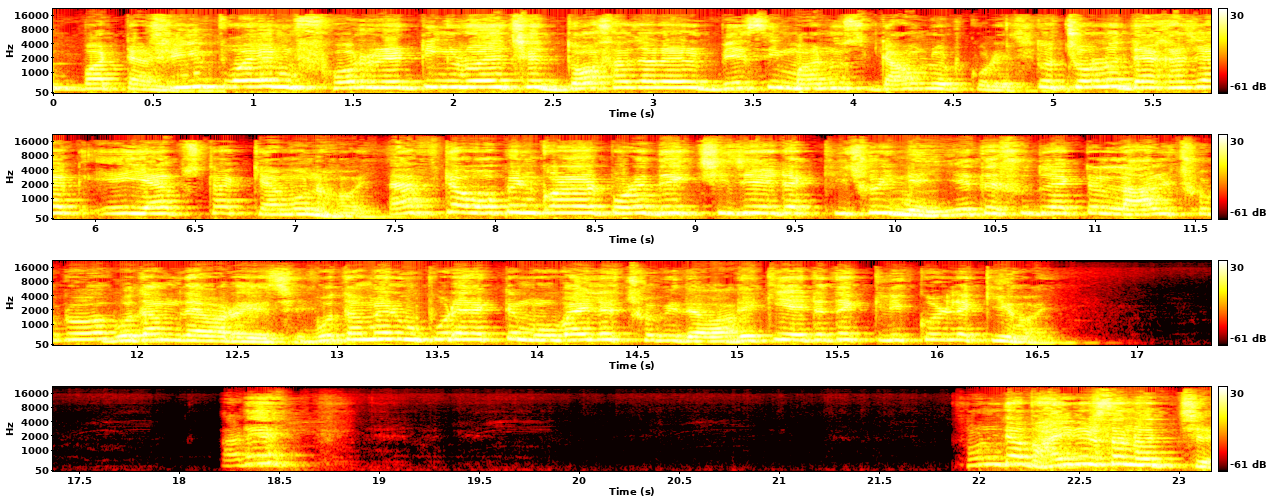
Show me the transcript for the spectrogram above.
button. Three point four rating রয়েছে, দশ হাজারের বেশি মানুষ ডাউনলোড করেছে। তো চলো দেখা যাক এই অ্যাপসটা কেমন হয়। অ্যাপটা ওপেন করার পরে দেখছি যে এটা কিছুই নেই। এতে শুধু একটা লাল ছোট বোতাম দেওয়া রয়েছে। বোতামের উপরে একটা মোবাইলের ছবি দেওয়া। দেখি এটাতে ক্লিক করলে কি হয়। আরে! ফোনটা ভাইব্রেশন হচ্ছে।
